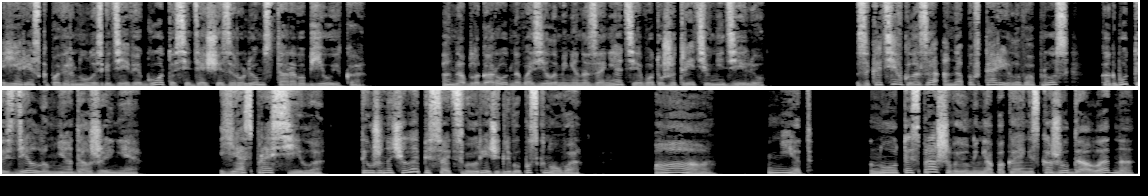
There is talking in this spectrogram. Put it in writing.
Я резко повернулась к Деве Гото, сидящей за рулем старого Бьюика. Она благородно возила меня на занятия вот уже третью неделю. Закатив глаза, она повторила вопрос, как будто сделала мне одолжение. Я спросила, «Ты уже начала писать свою речь для выпускного?» «А, нет. Но ты спрашивай у меня, пока я не скажу «да», ладно?»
